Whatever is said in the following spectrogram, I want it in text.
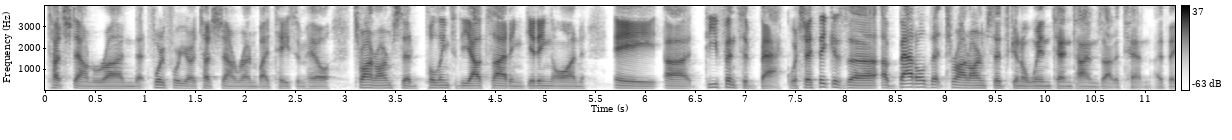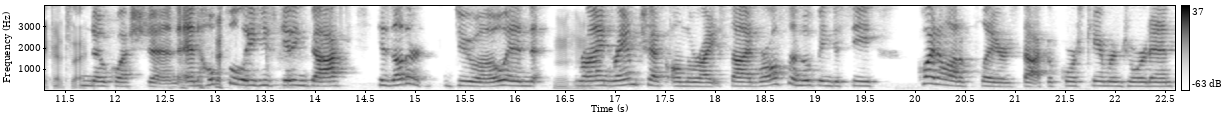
touchdown run, that 44 yard touchdown run by Taysom Hill, Terron Armstead pulling to the outside and getting on a uh, defensive back, which I think is a, a battle that Terron Armstead's going to win 10 times out of 10. I think I'd say. No question, and hopefully he's getting back his other duo and mm-hmm. Ryan Ramczyk on the right side. We're also hoping to see quite a lot of players back. Of course, Cameron Jordan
